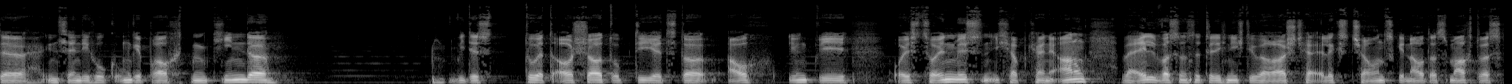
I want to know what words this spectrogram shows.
der in Sandy Hook umgebrachten Kinder, wie das dort ausschaut, ob die jetzt da auch irgendwie alles zahlen müssen. Ich habe keine Ahnung, weil, was uns natürlich nicht überrascht, Herr Alex Jones genau das macht, was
